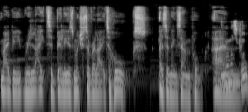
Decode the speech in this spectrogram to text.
maybe relate to Billy as much as I related to Hawks as an example. Um, oh, that's cool.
